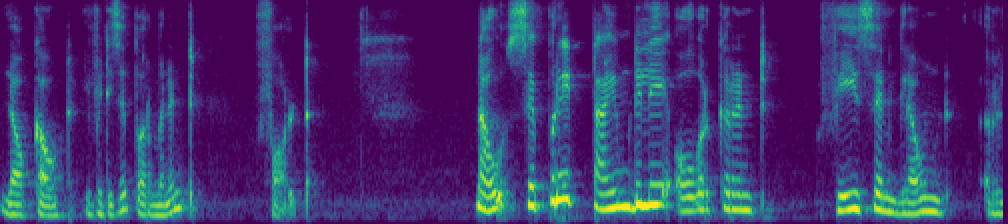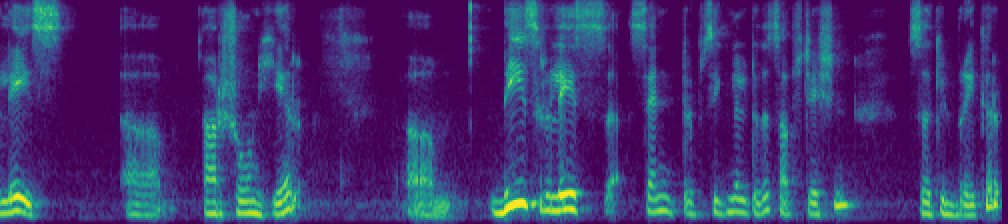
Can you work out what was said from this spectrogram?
lock out if it is a permanent fault. Now separate time delay overcurrent phase and ground relays uh, are shown here. Um, these relays send trip signal to the substation circuit breaker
